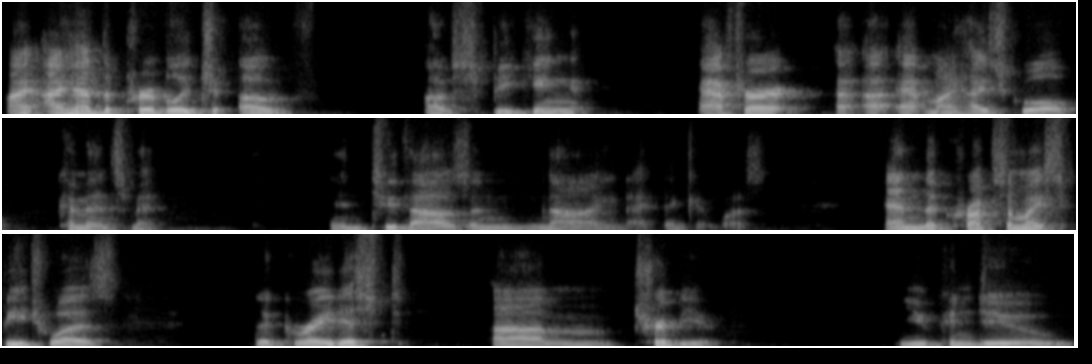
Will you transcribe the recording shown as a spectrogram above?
I, I had the privilege of of speaking after uh, uh at my high school commencement, in 2009, I think it was. And the crux of my speech was the greatest um, tribute you can do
